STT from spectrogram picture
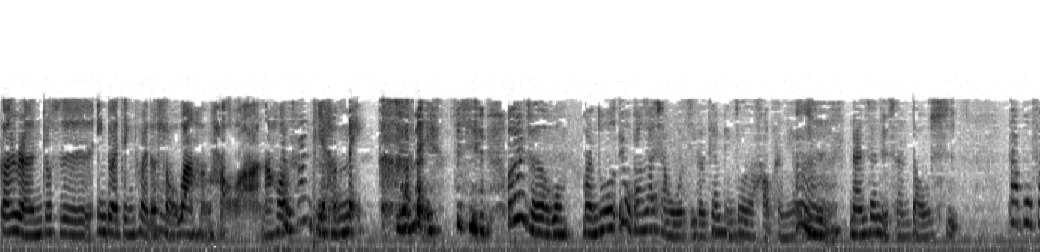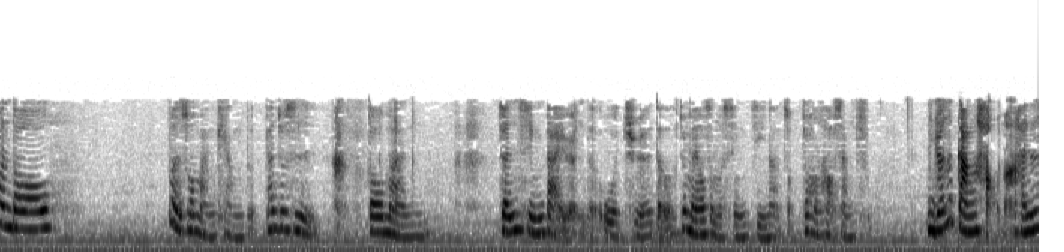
跟人就是应对进退的手腕很好啊，嗯、然后也很美，也很美，谢谢。我突然觉得我蛮多，因为我刚刚在想我几个天秤座的好朋友，嗯、就是男生女生都是，大部分都不能说蛮强的，但就是都蛮。真心待人的，我觉得就没有什么心机那种，就很好相处。你觉得是刚好吗？还是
